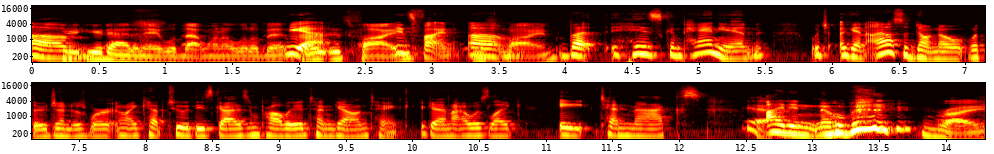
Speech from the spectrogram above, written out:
your, your dad enabled that one a little bit. Um, Yeah, it's fine. It's fine. It's um, fine. But his companion, which again, I also don't know what their genders were, and I kept two of these guys in probably a 10 gallon tank. Again, I was like eight, 10 max. Yeah. I didn't know better. Right.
